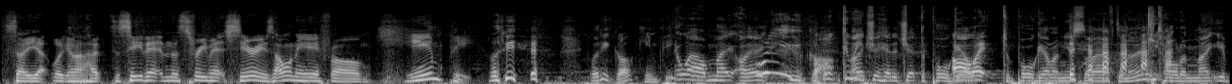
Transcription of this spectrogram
So yeah, we're going to hope to see that in this three-match series. I want to hear from Kempy. What do you, what do you got, Kempy? Well, mate, I, What do you got? I actually had a chat to Paul Oh, Gallen, wait. to Paul Gallen yesterday afternoon. and told him, mate, you've,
